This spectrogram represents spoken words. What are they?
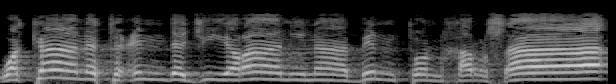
وكانت عند جيراننا بنت خرساء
